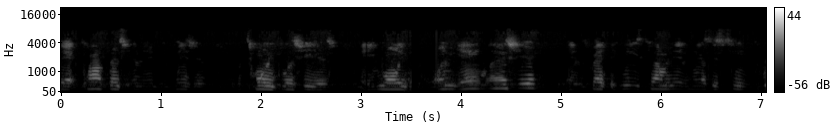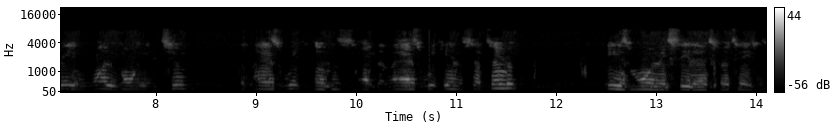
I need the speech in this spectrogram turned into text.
that conference and that division for 20 plus years, and you only won one game last year, and the fact that he's coming in and has his team three and one going into the last week of this of the last weekend of September, exceeded expectations.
